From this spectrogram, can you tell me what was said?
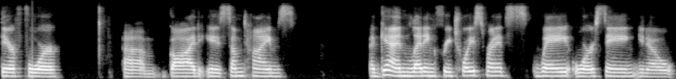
therefore, um, God is sometimes, again, letting free choice run its way or saying, you know,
